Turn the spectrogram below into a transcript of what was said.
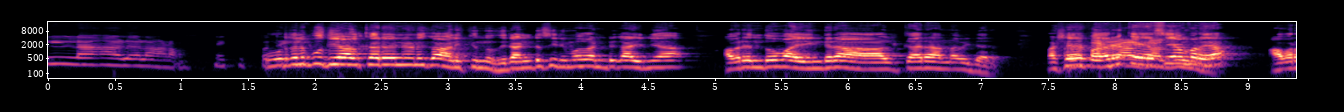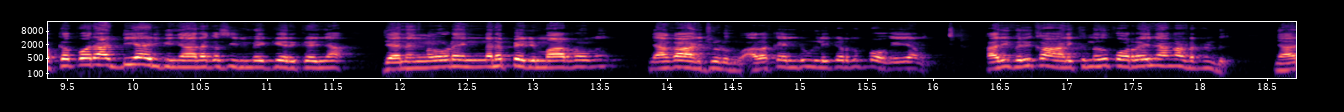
ഉള്ള ആളുകളാണോ? കൂടുതൽ പുതിയ ആൾക്കാർ തന്നെയാണ് കാണിക്കുന്നത്. രണ്ട് സിനിമ കണ്ടു കഴിഞ്ഞാൽ അവരെന്തോ ഭയങ്കര ആൾക്കാരാണെന്ന വിചാരം. പക്ഷേ വേറെ കേസ് ഞാൻ പറയാ. അവർക്കൊക്കെ ഒരു അടിയായിരിക്കും ഞാനൊക്കെ സിനിമയിൽ കയറി കഴിഞ്ഞാൽ ജനങ്ങളോട് എങ്ങനെ പെരുമാറണമെന്ന് ഞാൻ കാണിച്ചു കൊടുക്കും. അതൊക്കെ എന്റെ ഉള്ളിൽ കിടന്ന് പുകയാണ്. കാര്യം ഇവർ കാണിക്കുന്നത് കുറേ ഞാൻ കണ്ടിട്ടുണ്ട്. ഞാൻ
